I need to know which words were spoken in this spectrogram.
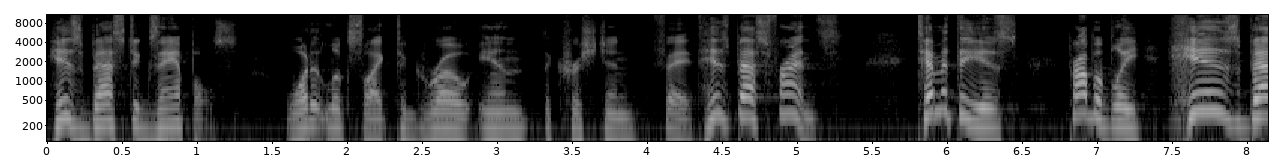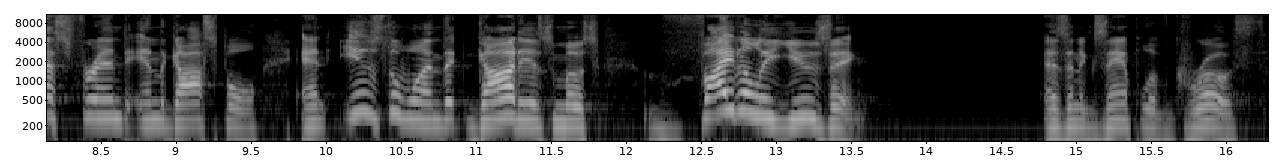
his best examples what it looks like to grow in the Christian faith. His best friends. Timothy is probably his best friend in the gospel and is the one that God is most vitally using as an example of growth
